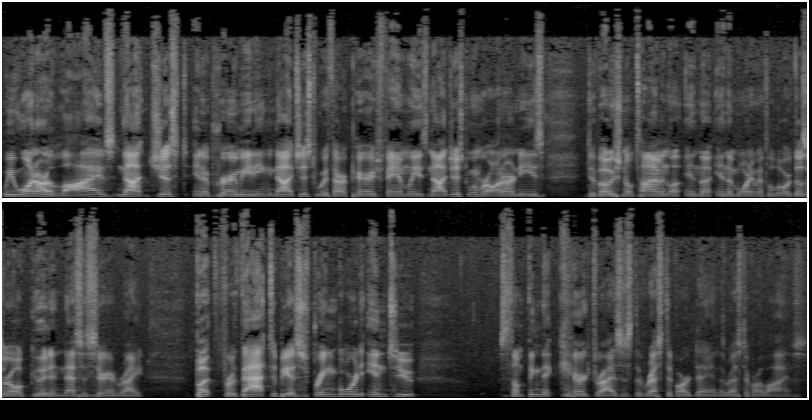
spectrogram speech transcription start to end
we want our lives, not just in a prayer meeting, not just with our parish families, not just when we're on our knees, devotional time in the, in the, in the morning with the Lord. Those are all good and necessary and right. But for that to be a springboard into something that characterizes the rest of our day and the rest of our lives.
